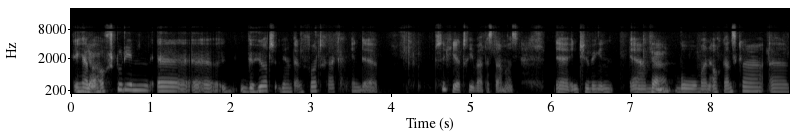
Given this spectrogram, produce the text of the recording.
ich habe ja. auch Studien äh, gehört während einem Vortrag in der Psychiatrie war das damals äh, in Tübingen, ähm, ja. wo man auch ganz klar äh,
